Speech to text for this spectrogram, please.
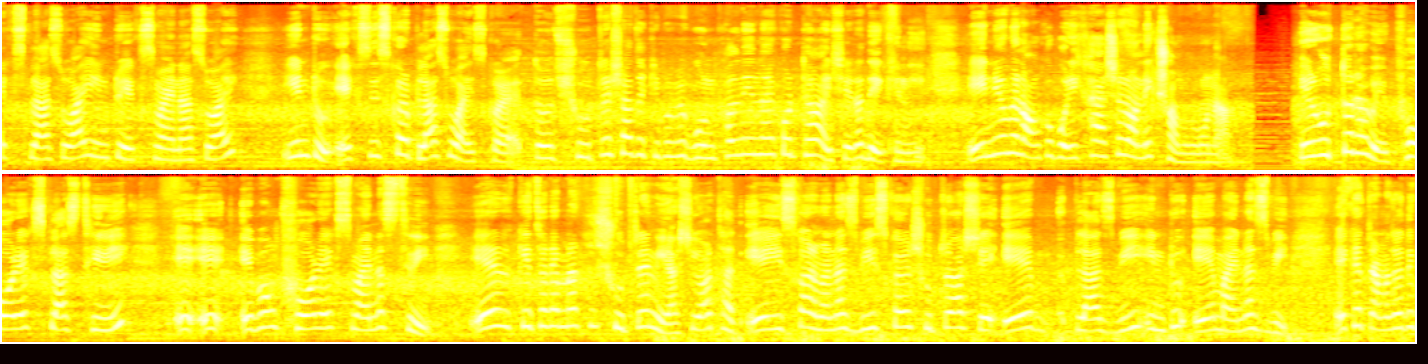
x plus y into x minus y into x square plus y square তো সূত্রের সাথে কীভাবে গুণফল নির্ণয় করতে হয় সেটা দেখে নিই। এই নিয়মের অঙ্ক পরীক্ষা আসার অনেক সম্ভাবনা। এর উত্তর হবে ফোর এক্স প্লাস থ্রি এবং ফোর এক্স মাইনাস থ্রি এর ক্ষেত্রে আমরা একটা সূত্রে নিয়ে আসি, অর্থাৎ এ স্কোয়ার মাইনাস বি স্কোয়ারের সূত্র আসে a plus b into a minus b এক্ষেত্রে আমরা যদি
